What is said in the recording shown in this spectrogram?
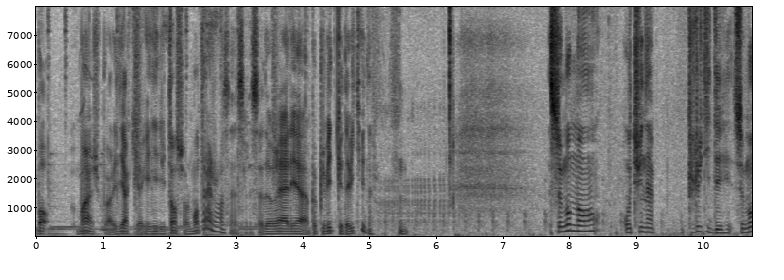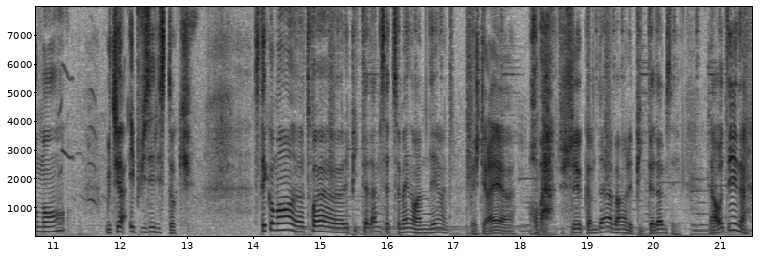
Bon, moi, je pourrais lui dire qu'il a gagné du temps sur le montage. hein. Ça, ça- ça devrait aller un peu plus vite que d'habitude. ce moment où tu n'as plus d'idées, ce moment où tu as épuisé les stocks. C'était comment, euh, toi, euh, les Pictadam cette semaine, on va me dire? Ben, Je dirais, euh, oh bah, tu sais, comme d'hab, hein, les Pictadam, c'est la routine.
